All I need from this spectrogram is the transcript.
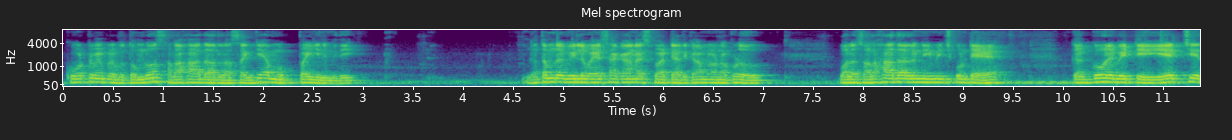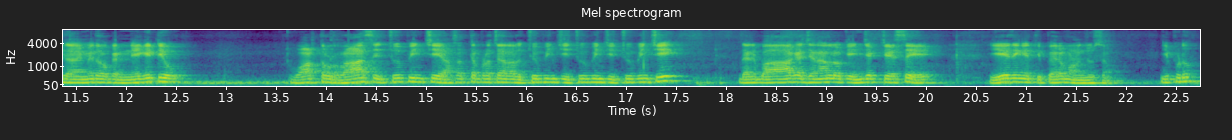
కూటమి ప్రభుత్వంలో సలహాదారుల సంఖ్య ముప్పై ఎనిమిది. గతంలో వీళ్ళు వైఎస్ఆర్ కాంగ్రెస్ పార్టీ అధికారంలో ఉన్నప్పుడు వాళ్ళు సలహాదారులను నియమించుకుంటే గగ్గోలు పెట్టి ఏడ్చి దాని మీద ఒక నెగిటివ్ వార్తలు రాసి చూపించి అసత్య ప్రచారాలు చూపించి చూపించి చూపించి దాన్ని బాగా జనాల్లోకి ఇంజెక్ట్ చేసి ఏ విధంగా తిప్పారో మనం చూసాం. ఇప్పుడు?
